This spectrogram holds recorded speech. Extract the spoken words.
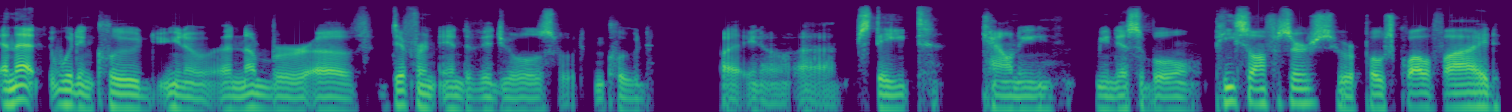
And that would include, you know, a number of different individuals. Would include, uh, you know, uh, state, county, municipal peace officers who are post qualified,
